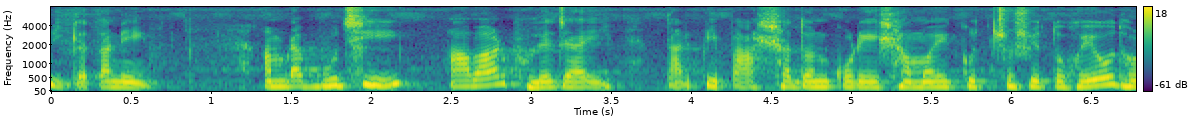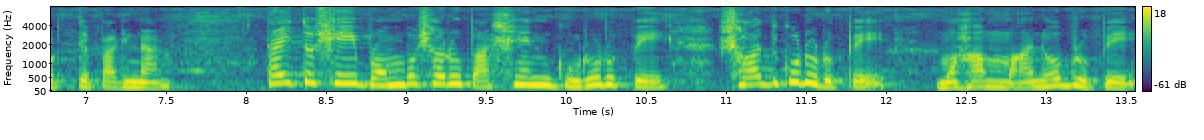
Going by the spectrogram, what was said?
নিকেতনে আমরা বুঝি আবার ভুলে যাই তার কৃপা আস্বাদন করে সাময়িক উচ্ছ্বসিত হয়েও ধরতে পারি না। তাই তো সেই ব্রহ্মস্বরূপ আসেন গুরুরূপে, সদ্গুরু রূপে, মহামানব রূপে।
